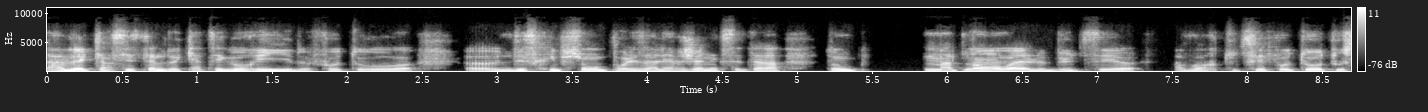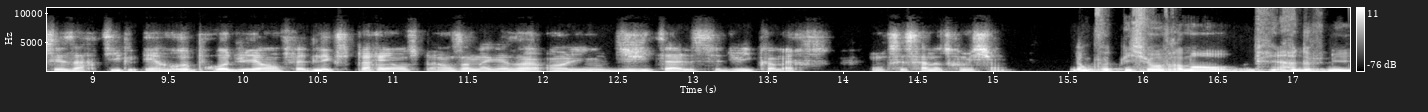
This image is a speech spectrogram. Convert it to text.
avec un système de catégories, de photos, euh, une description pour les allergènes, etc. Donc, Maintenant, ouais, le but, c'est euh, avoir toutes ces photos, tous ces articles et reproduire en fait l'expérience dans un magasin en ligne, digital, c'est du e-commerce. Donc c'est ça notre mission. Donc votre mission est vraiment bien devenue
